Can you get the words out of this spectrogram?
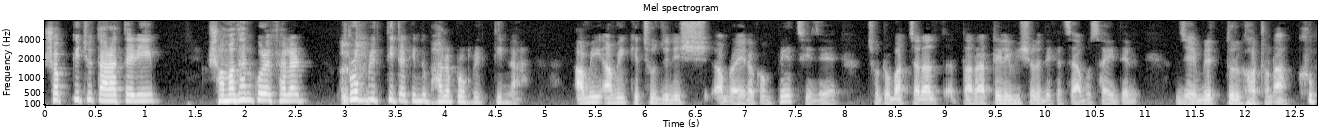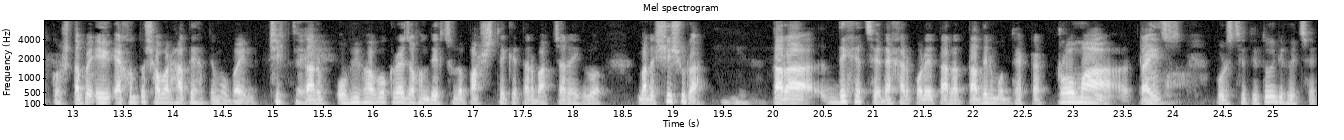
সবকিছু তাড়াতাড়ি সমাধান করে ফেলার প্রবৃত্তিটা কিন্তু ভালো প্রবৃত্তি না। আমি আমি কিছু জিনিস আমরা এরকম পেয়েছি যে ছোট বাচ্চারা তারা টেলিভিশনে দেখেছে আবু সাইদের যে মৃত্যুর ঘটনা। খুব কষ্ট তারপরে এখন তো সবার হাতে হাতে মোবাইল। ঠিক তার অভিভাবকরা যখন দেখছিল পাশ থেকে তার বাচ্চারা এগুলো মানে শিশুরা তারা দেখেছে দেখার পরে তারা তাদের মধ্যে একটা ট্রমা। ট্রমাটাইজ পরিস্থিতি তৈরি হয়েছে।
